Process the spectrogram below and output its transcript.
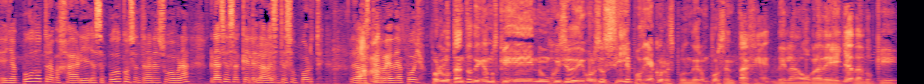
ella pudo trabajar y ella se pudo concentrar en su obra gracias a que él le daba este soporte, le daba Ajá. esta red de apoyo. Por lo tanto, digamos que en un juicio de divorcio sí le podría corresponder un porcentaje de la obra de ella, dado que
